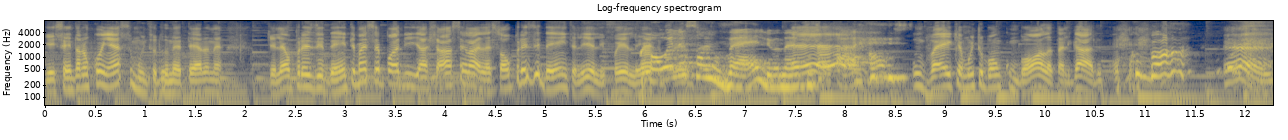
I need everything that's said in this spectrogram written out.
E aí você ainda não conhece muito do Netero, né? Que ele é o presidente, mas você pode achar, sei lá, ele é só o presidente ali, ele foi eleito. Ou ele é só um velho, né? É, Tanto faz. Um velho que é muito bom com bola, tá ligado? Com bola. É,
